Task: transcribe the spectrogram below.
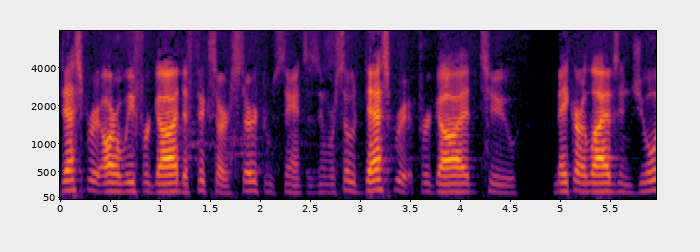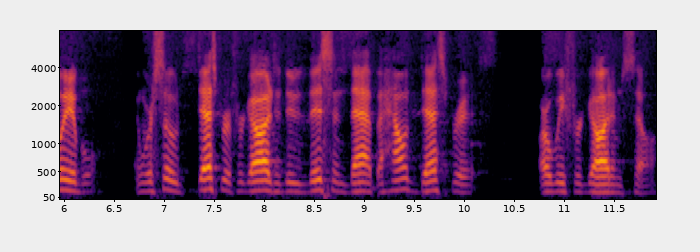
desperate are we for God to fix our circumstances? And we're so desperate for God to make our lives enjoyable. And we're so desperate for God to do this and that. But how desperate are we for God Himself?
